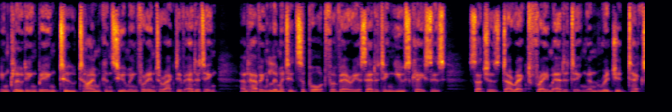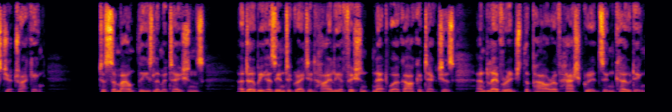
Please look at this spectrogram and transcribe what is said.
including being too time-consuming for interactive editing and having limited support for various editing use cases, such as direct frame editing and rigid texture tracking. To surmount these limitations, Adobe has integrated highly efficient network architectures and leveraged the power of hash grids encoding,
